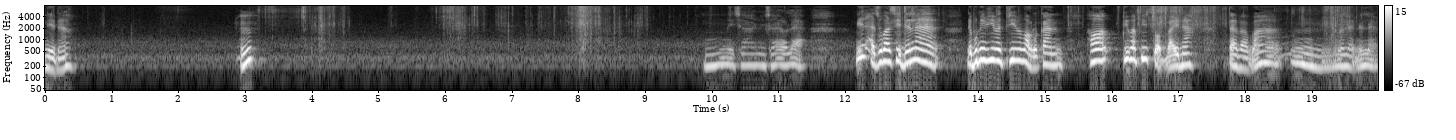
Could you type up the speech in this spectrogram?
เนี่ยนะ อืม ไม่ใช่ไม่ใช่แล้วแหละ นี่แหละสุภาษิตนี่แหละเดี๋ยวพรุ่งนี้พี่มาพี่มาบอกแล้วกัน เพราะพี่ว่าพี่จดไว้นะ แต่แบบว่า อืมนั่นแหละนั่นแหละ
